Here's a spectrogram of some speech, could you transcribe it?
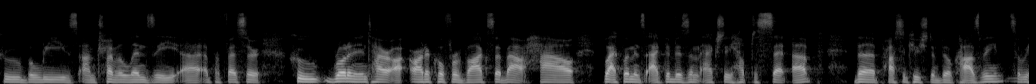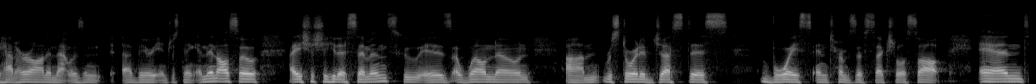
who believes, um, Treva Lindsey, uh, a professor, who wrote an entire article for Vox about how Black women's activism actually helped to set up the prosecution of Bill Cosby. So we had her on, and that was an, uh, very interesting. And then also Aishah Shahidah Simmons, who is a well-known um, restorative justice voice in terms of sexual assault. And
